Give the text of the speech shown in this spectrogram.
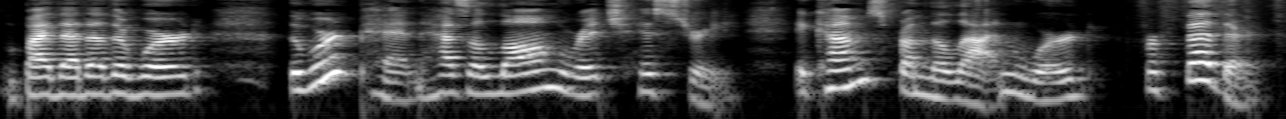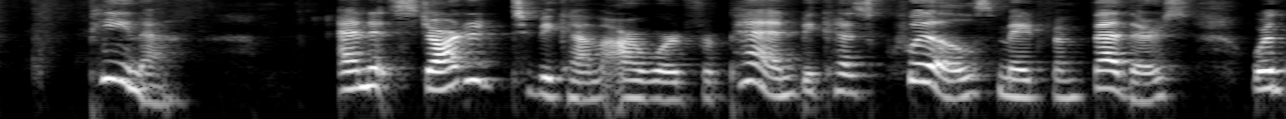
by that other word? The word pen has a long, rich history. It comes from the Latin word for feather, penna, and it started to become our word for pen because quills made from feathers were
